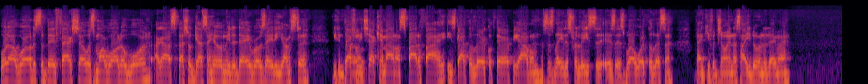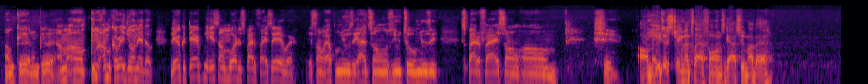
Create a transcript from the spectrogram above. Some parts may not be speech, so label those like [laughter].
What up, world? It's a big fact show. It's Mark Waldo Ward. I got a special guest in here with me today, Rozay Da Youngsta. You can definitely check him out on Spotify. He's got the Lyrical Therapy album. This is his latest release. It is is well worth the listen. Thank you for joining us. How you doing today, man? I'm good. I'm good. I'm um [clears throat] I'm gonna correct you on that though. Lyrical Therapy, it's on more than Spotify. It's everywhere. It's on Apple Music, iTunes, YouTube Music, Spotify. It's on um shit all major streaming platforms got you. My bad.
